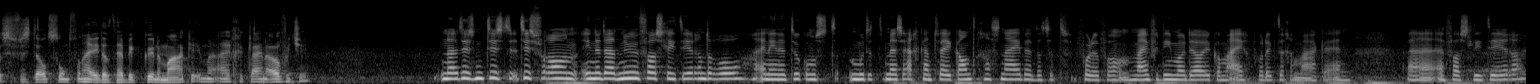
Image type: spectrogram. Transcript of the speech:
versteld stond van hé, hey, dat heb ik kunnen maken in mijn eigen kleine oventje? Nou, het is, het is, het is vooral een- inderdaad nu een faciliterende rol. En in de toekomst moet het mes eigenlijk aan twee kanten gaan snijden. Dat is het voordeel van mijn verdienmodel. Je kan mijn eigen producten gaan maken en, en faciliteren.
